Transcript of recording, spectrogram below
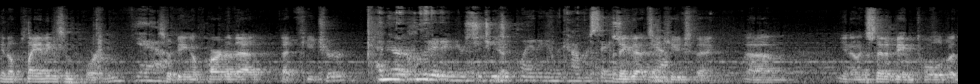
you know, planning is important. Yeah. So being a part of that that future. And they're included in your strategic yeah. planning in the conversation. I think that's yeah. a huge thing. Um, you know, instead of being told what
